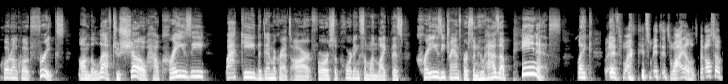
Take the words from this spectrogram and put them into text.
quote unquote freaks on the left to show how crazy, wacky the Democrats are for supporting someone like this crazy trans person who has a penis. Like, it's it's it's it's wild, but also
